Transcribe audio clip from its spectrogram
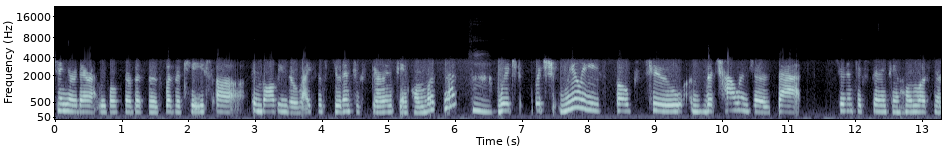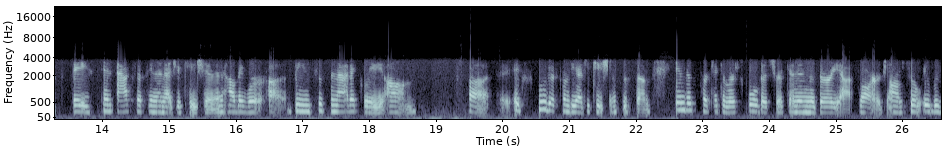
tenure there at Legal Services, was a case uh, involving the rights of students experiencing homelessness, hmm. which which really spoke to the challenges that students experiencing homelessness face in accessing an education and how they were uh, being systematically um, uh, excluded from the education system in this particular school district and in Missouri at large. Um, so it was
